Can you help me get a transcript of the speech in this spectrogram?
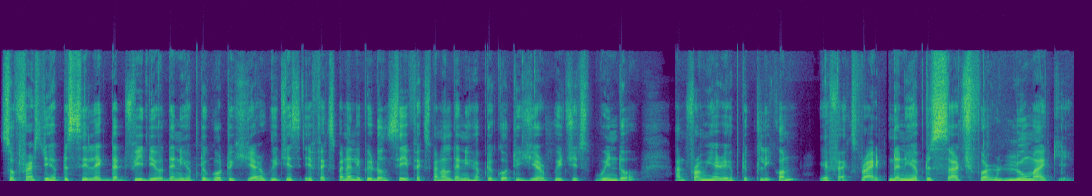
So first you have to select that video, then you have to go to here, which is effects panel. If you don't see effects panel, then you have to go to here, which is window. And from here, you have to click on effects, right? Then you have to search for Luma key.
